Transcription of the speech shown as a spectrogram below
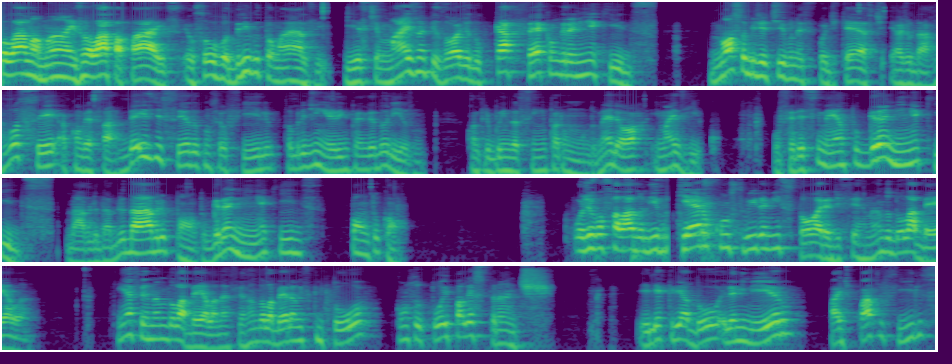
Olá, mamães! Olá, papais! Eu sou o Rodrigo Tomasi e este é mais um episódio do Café com Graninha Kids. Nosso objetivo nesse podcast é ajudar você a conversar desde cedo com seu filho sobre dinheiro e empreendedorismo, contribuindo assim para um mundo melhor e mais rico. Oferecimento Graninha Kids, www.graninhakids.com. Hoje eu vou falar do livro Quero Construir a Minha História, de Fernando Dolabella. Quem é Fernando Dolabella? Né? Fernando Dolabella é um escritor, consultor e palestrante. Ele é criador, ele é mineiro, pai de quatro filhos,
